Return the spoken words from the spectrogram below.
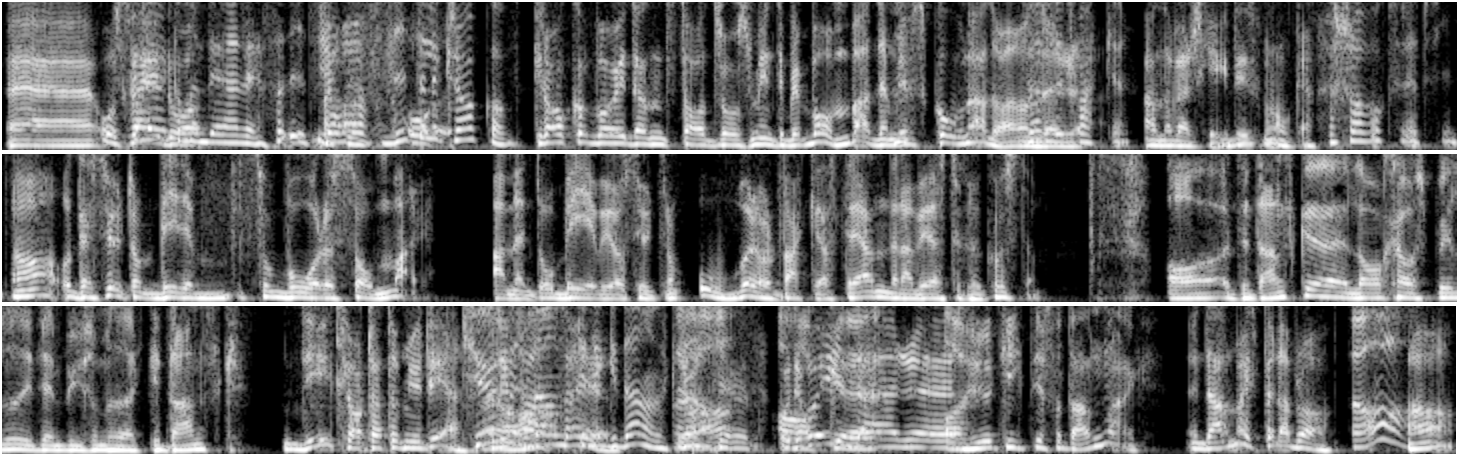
Eh, och Sverige då... rekommendera en resa dit faktiskt. dit och- eller Krakow. Krakow var ju den stad som inte blev bombad. Den blev skonad då Väldigt under vacker. andra världskriget. Det ska man åka. Warszawa också rätt fint. Ja, och dessutom blir det så vår och sommar. Ja, men då beger vi oss ut till de oerhört vackra stränderna vid Östersjökusten. Och det danska lag har spelat i den by som heter Gdansk. Det är klart att de gör det. Kul med dansken ju. i Gdansk. det var kul. Och det var ju eh, där... eh, Och hur gick det för Danmark? Danmark spelar bra. Ja.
